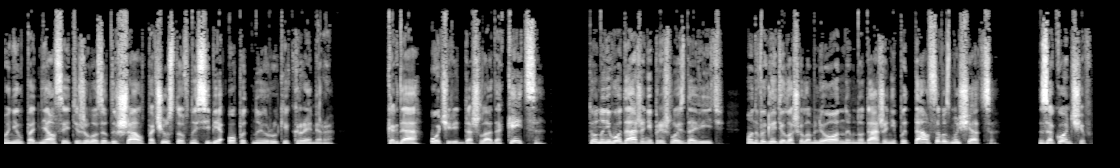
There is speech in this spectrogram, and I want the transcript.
О'Нил поднялся и тяжело задышал, почувствовав на себе опытные руки Кремера. Когда очередь дошла до Кейтса, то на него даже не пришлось давить. Он выглядел ошеломленным, но даже не пытался возмущаться. Закончив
